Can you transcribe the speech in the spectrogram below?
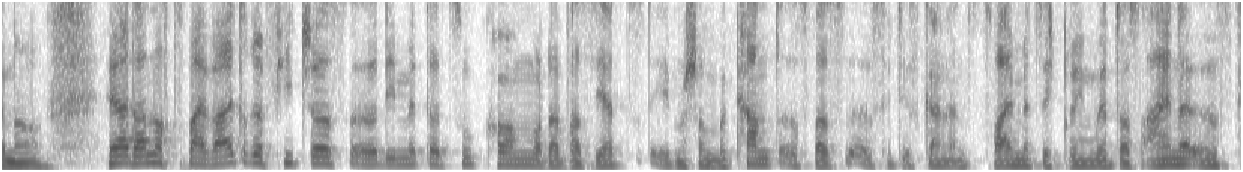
Genau. Ja, dann noch zwei weitere Features, äh, die mit dazukommen oder was jetzt eben schon bekannt ist, was äh, City Skylines 2 mit sich bringen wird. Das eine ist,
